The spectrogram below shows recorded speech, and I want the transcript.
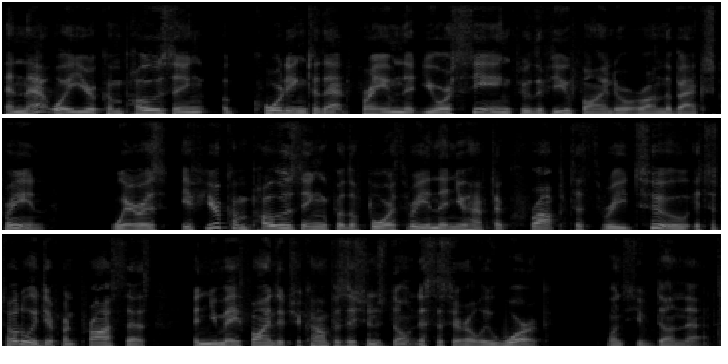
And that way you're composing according to that frame that you're seeing through the viewfinder or on the back screen. Whereas if you're composing for the 4 3 and then you have to crop to 3 2, it's a totally different process. And you may find that your compositions don't necessarily work once you've done that.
